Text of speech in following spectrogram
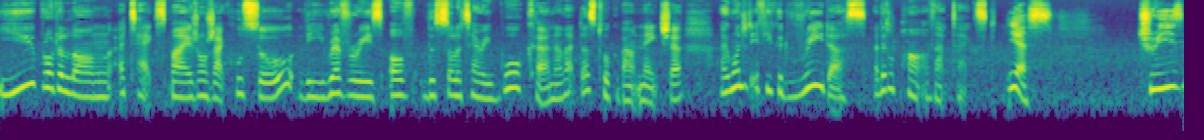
you brought along a text by Jean Jacques Rousseau, The Reveries of the Solitary Walker. Now, that does talk about nature. I wondered if you could read us a little part of that text. Yes. Trees,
